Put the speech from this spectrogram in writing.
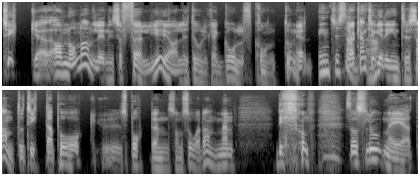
tycka, av någon anledning så följer jag lite olika golfkonton. Jag, Intressant. jag kan tycka ja. det är intressant att titta på och eh, sporten som sådan. Men det som, som slog mig är att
